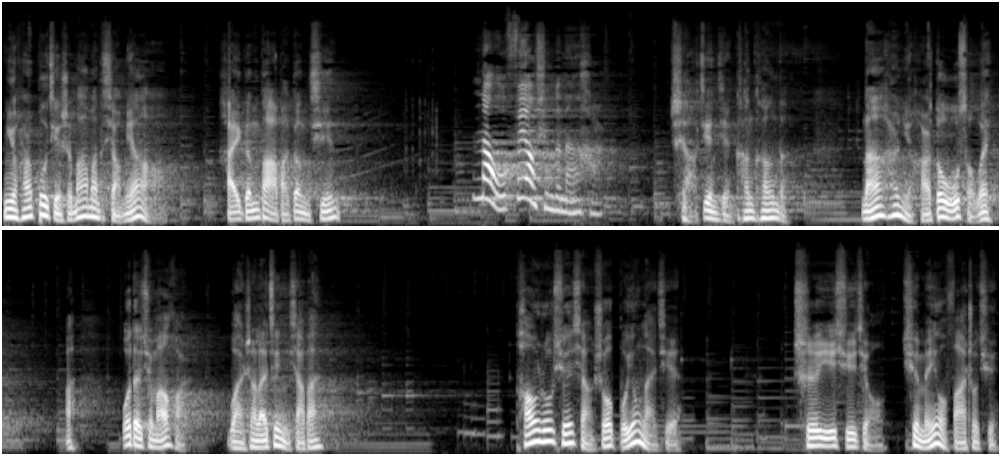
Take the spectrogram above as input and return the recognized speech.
女孩不仅是妈妈的小棉袄，还跟爸爸更亲。那我非要生个男孩。只要健健康康的，男孩女孩都无所谓。啊，我得去忙会儿，晚上来接你下班。陶如雪想说不用来接，迟疑许久。却没有发出去。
